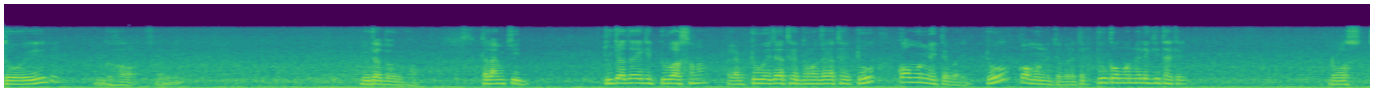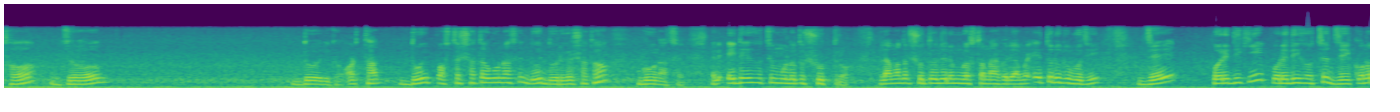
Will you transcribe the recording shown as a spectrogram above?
দৈর্ঘ্য সরি দুইটা দৈর্ঘ্য। তাহলে আমি কি, দুইটা জায়গায় কি টু আসো না? তাহলে আমি টু এ জায়গা থেকে, দোনো জায়গা থেকে টু কমন নিতে পারি। টু কমন নিতে পারি। তাহলে টু কমন নিলে কি থাকে? প্রস্থ যোগ দৈর্ঘ্য। অর্থাৎ দুই প্রস্থের সাথেও গুণ আছে, দুই দৈর্ঘ্যের সাথেও গুণ আছে। তাহলে এটাই হচ্ছে মূলত সূত্র। তাহলে আমাদের সূত্র যদি মুখস্থ না করি, আমরা এতটুকু বুঝি যে পরিধি কি? পরিধি হচ্ছে যে কোনো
